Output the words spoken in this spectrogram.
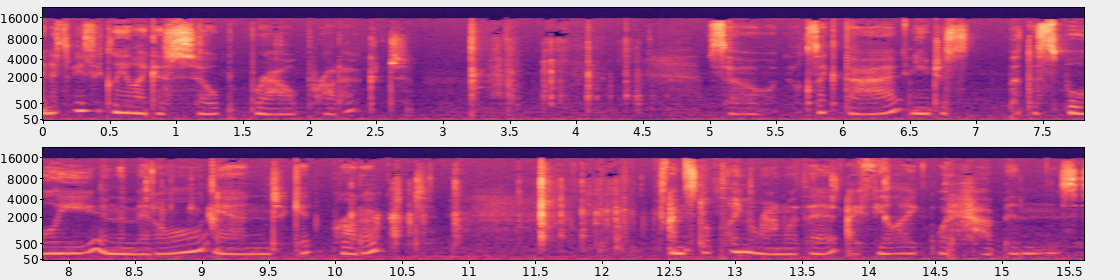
And it's basically like a soap brow product. So it looks like that, and you just put the spoolie in the middle and get product. I'm still playing around with it. I feel like what happens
